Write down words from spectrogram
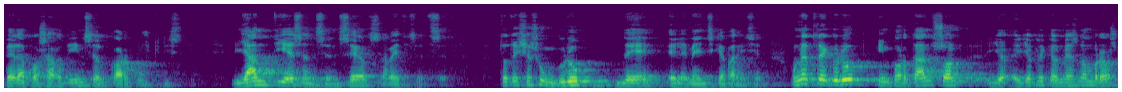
per a posar dins el corpus Christi. Llànties, encensers, navetes, etc. Tot això és un grup d'elements que apareixen. Un altre grup important són, jo, jo crec que el més nombrós,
